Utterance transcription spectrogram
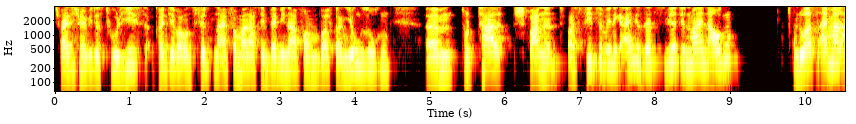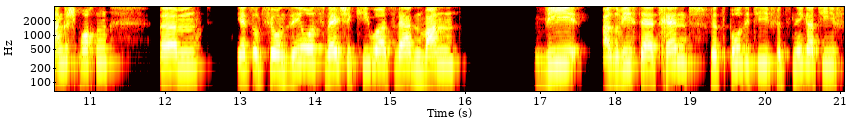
ich weiß nicht mehr, wie das Tool hieß, könnt ihr bei uns finden, einfach mal nach dem Webinar vom Wolfgang Jung suchen. Ähm, total spannend. Was viel zu wenig eingesetzt wird in meinen Augen. Du hast einmal angesprochen, ähm, jetzt und für uns SEOs, welche Keywords werden wann, wie, also wie ist der Trend? Wird es positiv, wird es negativ?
